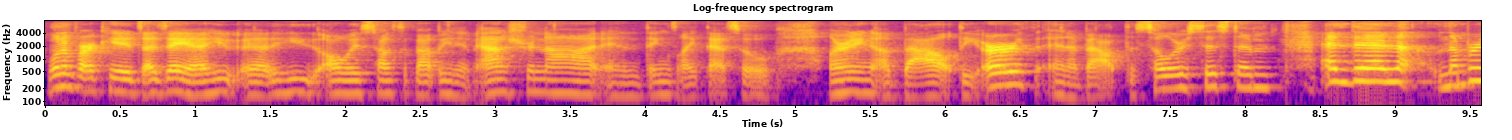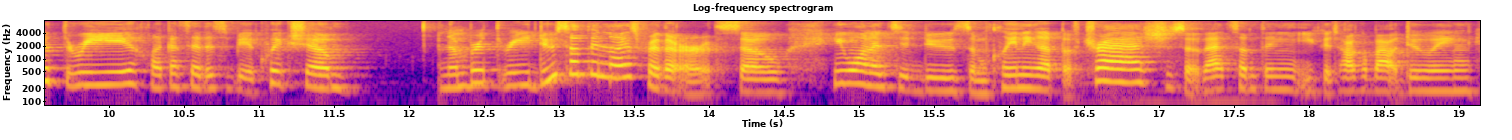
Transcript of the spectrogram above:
One of our kids, Isaiah, he, uh, he always talks about being an astronaut and things like that. So learning about the earth and about the solar system. And then number three, like I said, this would be a quick show Number three, do something nice for the earth. So he wanted to do some cleaning up of trash. So that's something you could talk about doing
